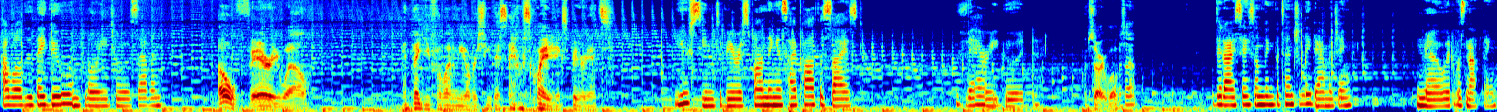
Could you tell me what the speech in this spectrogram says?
How well did they do, Employee 207? Oh, very well. And thank you for letting me oversee this. It was quite an experience. You seem to be responding as hypothesized. Very good. I'm sorry, what was that? Did I say something potentially damaging? No, it was nothing.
